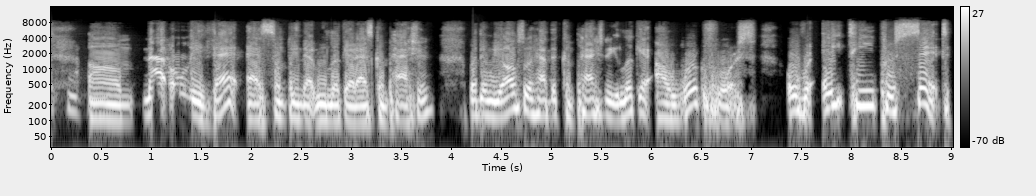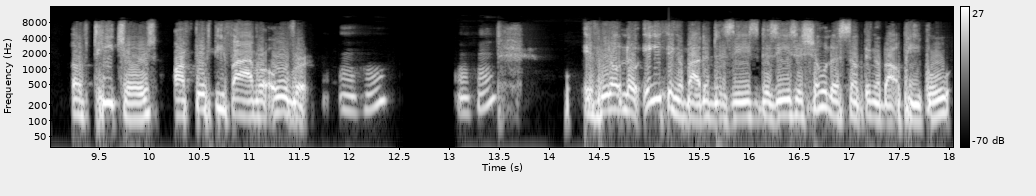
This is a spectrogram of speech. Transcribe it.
Mm-hmm. Um, not only that as something that we look at as compassion, but then we also have the compassion to look at our workforce. Over 18% of teachers are 55 or over. Mm-hmm. Mm-hmm. If we don't know anything about the disease, the disease has shown us something about people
